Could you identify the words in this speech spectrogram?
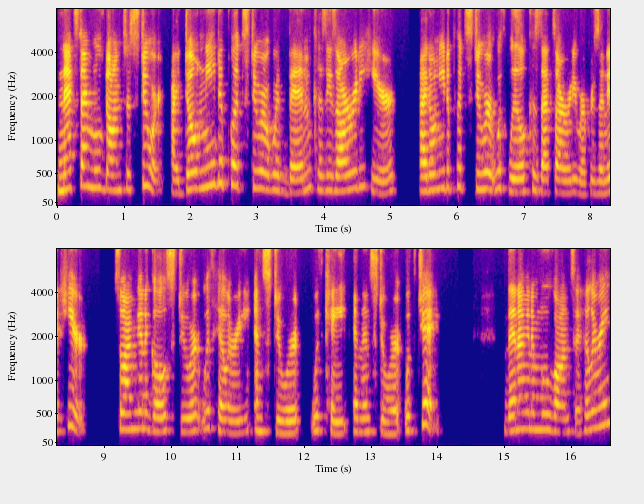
Next, I moved on to Stuart. I don't need to put Stuart with Ben because he's already here. I don't need to put Stuart with Will because that's already represented here. So I'm going to go Stuart with Hillary and Stuart with Kate and then Stuart with Jay. Then I'm going to move on to Hillary.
